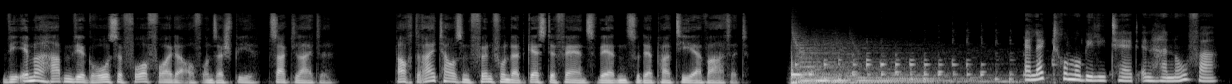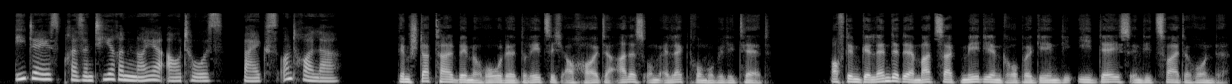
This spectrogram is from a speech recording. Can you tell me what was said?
Wie immer haben wir große Vorfreude auf unser Spiel, sagt Leitl. Auch 3500 Gästefans werden zu der Partie erwartet. Elektromobilität in Hannover. E-Days präsentieren neue Autos, Bikes und Roller. Im Stadtteil Bemerode dreht sich auch heute alles um Elektromobilität. Auf dem Gelände der Matzak Mediengruppe gehen die E-Days in die zweite Runde.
